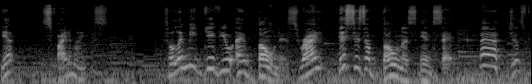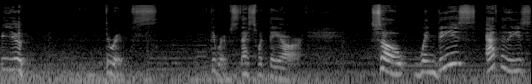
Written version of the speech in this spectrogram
yep, spider mites. So let me give you a bonus, right? This is a bonus insect. Just for you. Thrips. Thrips, that's what they are. So when these, after these,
